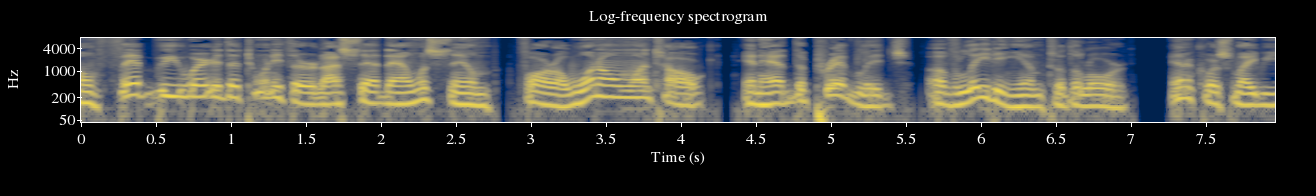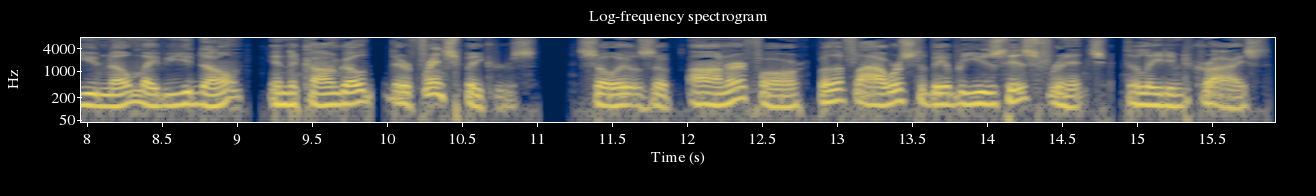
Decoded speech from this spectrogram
on February the 23rd, I sat down with Sim for a one-on-one talk and had the privilege of leading him to the Lord. And of course, maybe you know, maybe you don't. In the Congo, they're French speakers. So it was an honor for Brother Flowers to be able to use his French to lead him to Christ.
